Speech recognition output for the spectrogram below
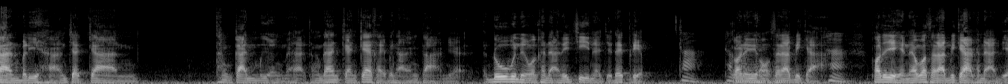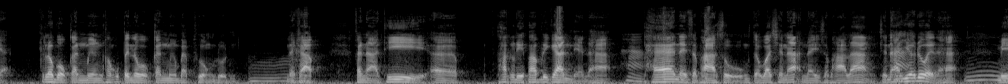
การบริหารจัดการทางการเมืองนะฮะทางด้านการแก้ไขปัญหาต่างๆเนี่ยดูเป็นหนึ่งว่าขณะนี้จีนเนี่ยจะได้เปรียบค่ะทำไมกรณีของสหรัฐอเมริกาค่ะเพราะเราจะเห็นนะว่าสหรัฐอเมริกาขนาดเนี้ยระบบการเมืองเขาก็เป็นระบบการเมืองแบบถ่วงดุลนะครับขณะที่เอ่อพรรครีพับลิกันเนี่ยนะฮะค่ะแพ้ในสภาสูง แต่ว่าชนะในสภาล่าง ชนะค่ะเยอะด้วยนะฮะมี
